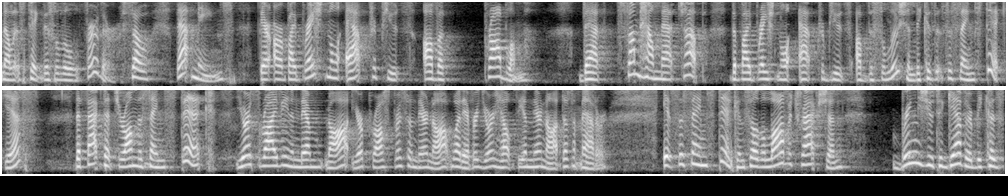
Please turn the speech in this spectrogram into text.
Now let's take this a little further. So that means there are vibrational attributes of a problem that somehow match up the vibrational attributes of the solution because it's the same stick yes? The fact that you're on the same stick you're thriving and they're not you're prosperous and they're not whatever you're healthy and they're not doesn't matter. It's the same stick and so the law of attraction brings you together because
